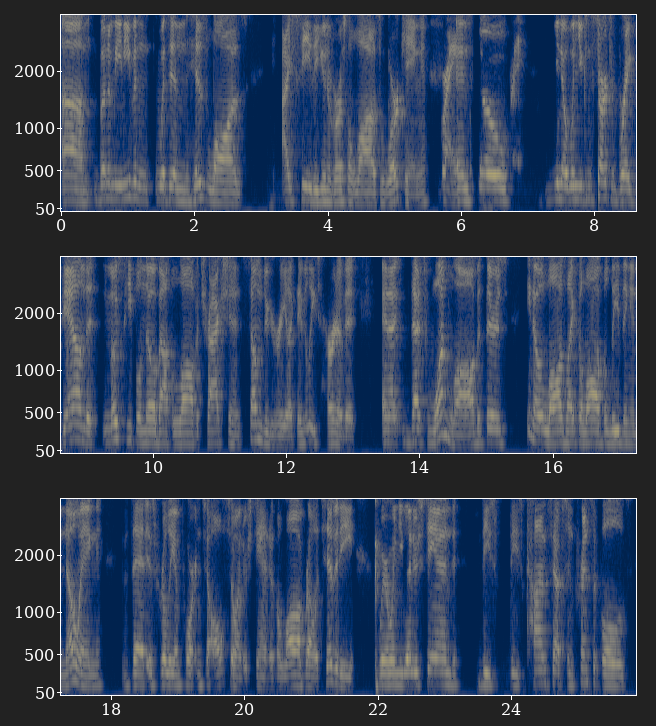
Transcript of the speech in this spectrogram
Um, but I mean, even within his laws, I see the universal laws working. Right. And so, right. you know, when you can start to break down that most people know about the law of attraction in some degree, like they've at least heard of it. And I, that's one law, but there's you know laws like the law of believing and knowing that is really important to also understand or the law of relativity where when you understand these these concepts and principles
